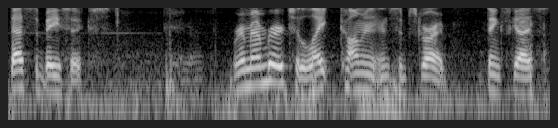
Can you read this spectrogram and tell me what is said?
that's the basics. Remember to like, comment, and subscribe. Thanks, guys.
